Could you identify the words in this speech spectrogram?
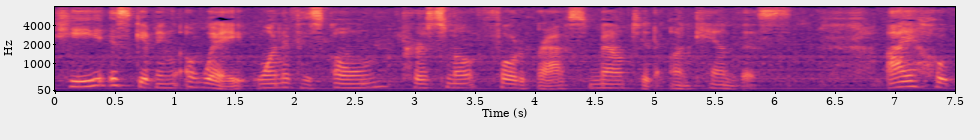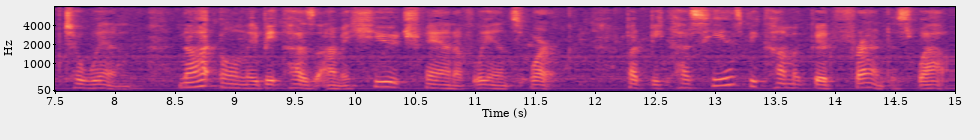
He is giving away one of his own personal photographs mounted on canvas. I hope to win, not only because I'm a huge fan of Liaan's work, but because he has become a good friend as well.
